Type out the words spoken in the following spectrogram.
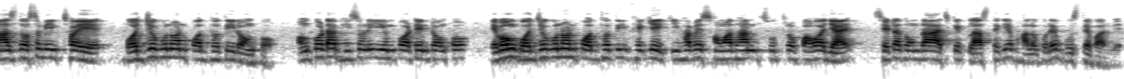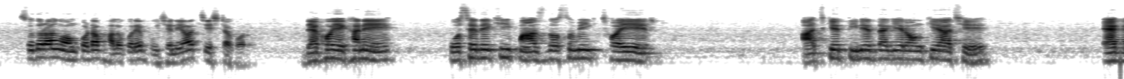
পাঁচ দশমিক ছয়ে বজ্রগুণন পদ্ধতির অঙ্ক। অঙ্কটা ভীষণই ইম্পর্টেন্ট অঙ্ক। এবং বজ্রগুণন পদ্ধতি থেকে কীভাবে সমাধান সূত্র পাওয়া যায়, সেটা তোমরা আজকে ক্লাস থেকে ভালো করে বুঝতে পারবে। সুতরাং অঙ্কটা ভালো করে বুঝে নেওয়ার চেষ্টা করো। দেখো এখানে বসে দেখি পাঁচ দশমিক ছয়ের, আজকে তিনের দাগের অঙ্কে আছে, এক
